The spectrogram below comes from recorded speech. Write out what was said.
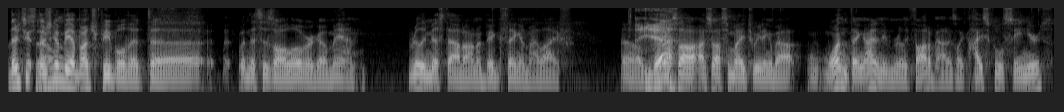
There's there's going to be a bunch of people that uh, when this is all over, go man, really missed out on a big thing in my life. Um, yeah. I saw I saw somebody tweeting about one thing I didn't even really thought about is like high school seniors,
